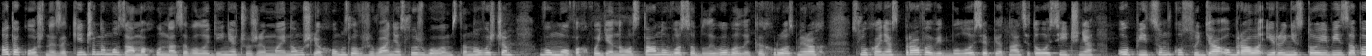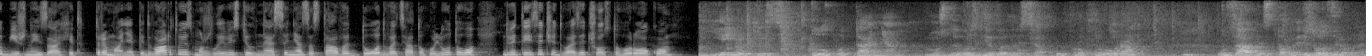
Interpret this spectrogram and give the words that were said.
а також незакінченому замаху на заволодіння чужим майном шляхом зловживання службовим становищем в умовах воєнного стану в особливо великих розмірах. Слухання справи відбулося 15 січня. У підсумку суддя обрала Ірині Стоєвій запобіжний захід тримання під вартою з можливістю внесення застави до 20 лютого 2026 року. Є якісь клопотання, можливо, з'явилися у прокурора, у захиста, у підозрюваної?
